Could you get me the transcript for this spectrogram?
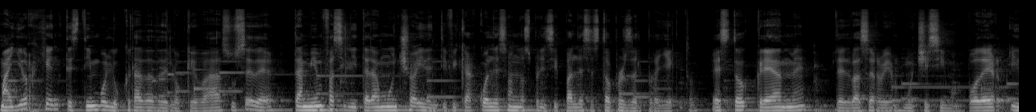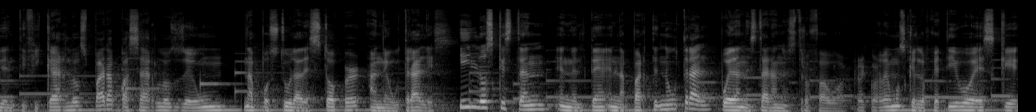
mayor gente esté involucrada de lo que va a suceder, también facilitará mucho a identificar cuáles son los principales stoppers del proyecto. Esto, créanme, les va a servir muchísimo. Poder identificarlos para pasarlos de una postura de stopper a neutrales. Y los que están en, el en la parte neutral puedan estar a nuestro favor. Recordemos que el objetivo es que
